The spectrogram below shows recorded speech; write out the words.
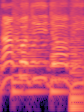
na kodzi dziowi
